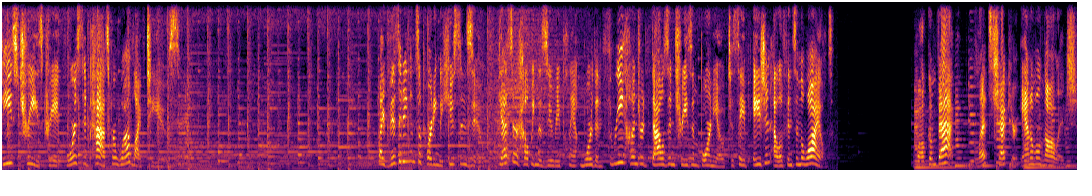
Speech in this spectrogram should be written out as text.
These trees create forested paths for wildlife to use. By visiting and supporting the Houston Zoo, guests are helping the zoo replant more than 300,000 trees in Borneo to save Asian elephants in the wild. Welcome back. Let's check your animal knowledge.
